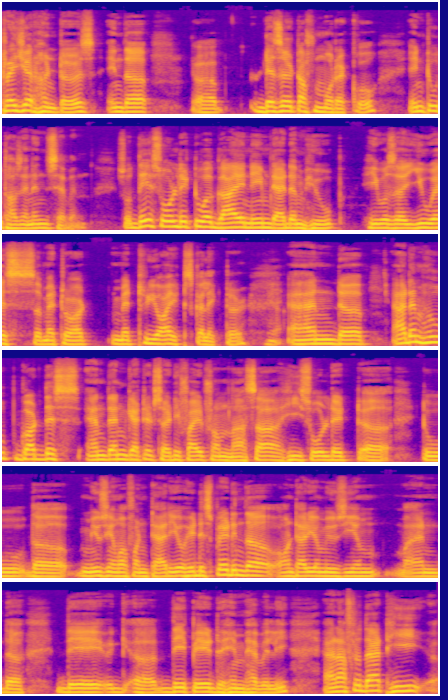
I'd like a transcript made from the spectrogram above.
treasure hunters in the uh, desert of Morocco in 2007. So they sold it to a guy named Adam Hupe. He was a U.S. meteorite meteorites collector Yeah. and uh, adam hupe got this and then get it certified from nasa he sold it uh, to the museum of ontario he displayed in the ontario museum and uh, they uh, they paid him heavily and after that he uh,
